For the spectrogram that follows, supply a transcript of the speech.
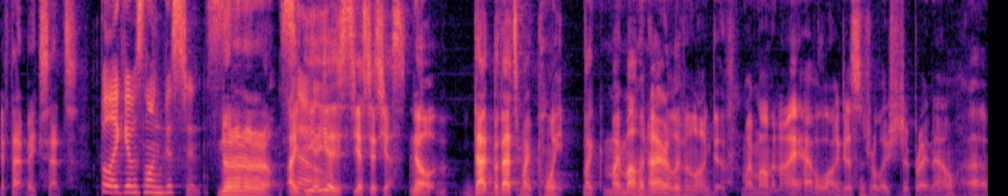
if that makes sense. But like it was long distance. No, no, no, no, no. So- y- yes, yes, yes, yes. No, that, but that's my point. Like my mom and I are living long. Di- my mom and I have a long distance relationship right now. Um,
